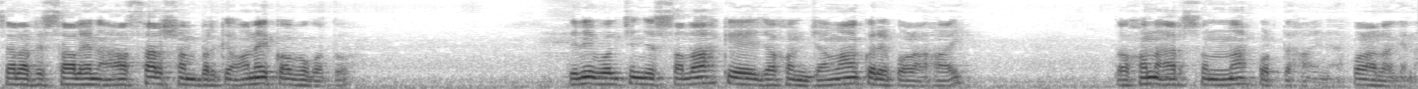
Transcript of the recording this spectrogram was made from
সালাফে সালহেন আসার সম্পর্কে অনেক অবগত। তিনি বলছেন যে সালাহকে যখন জমা করে পড়া হয় তখন আর সন্না পড়তে হয় না, পড়া লাগে না।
